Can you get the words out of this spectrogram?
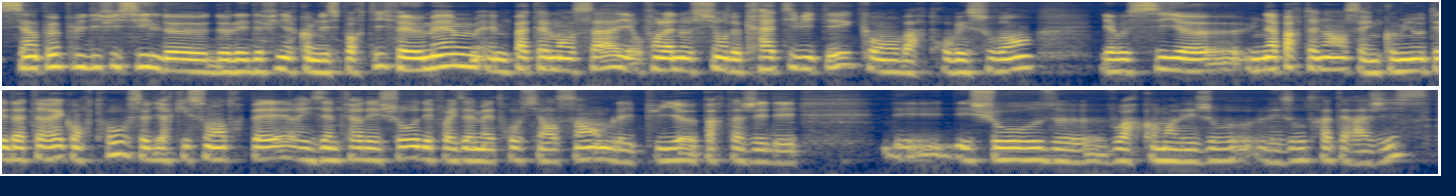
c'est un peu plus difficile de, les définir comme des sportifs et eux-mêmes n'aiment pas tellement ça. Il y a au fond la notion de créativité qu'on va retrouver souvent. Il y a aussi euh, une appartenance à une communauté d'intérêt qu'on retrouve, c'est-à-dire qu'ils sont entre pairs, ils aiment faire des choses, des fois ils aiment être aussi ensemble et puis partager des, choses, voir comment les autres interagissent.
